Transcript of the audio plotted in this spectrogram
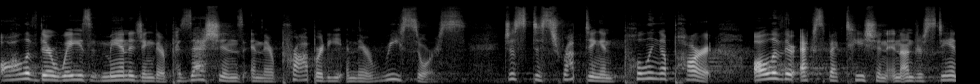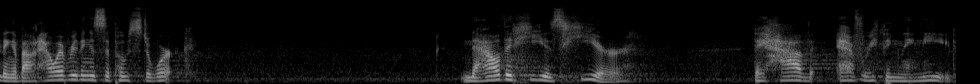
all of their ways of managing their possessions and their property and their resource, just disrupting and pulling apart all of their expectation and understanding about how everything is supposed to work. Now that he is here, they have everything they need.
